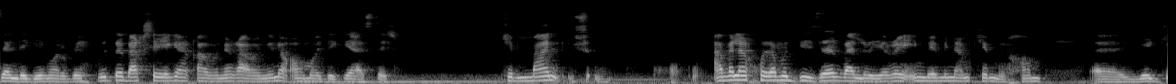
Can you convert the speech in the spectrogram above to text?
زندگی ما رو بهبود ببخشه. یک قوانین قوانین آمادگی هستش که من اولا خودم رو دیزر و لایق این ببینم که می‌خوام یک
